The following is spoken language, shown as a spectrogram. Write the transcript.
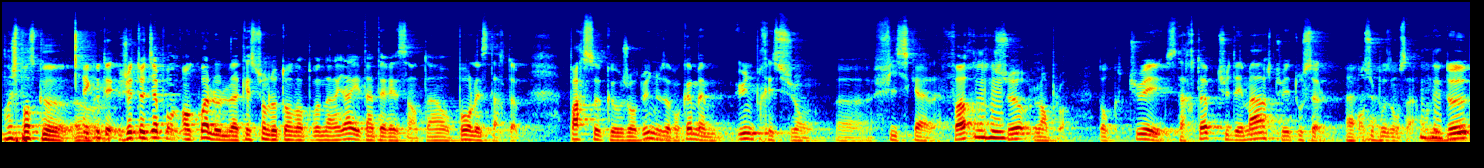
moi, je pense que. euh, Écoutez, je vais te dire pour- en quoi le- la question de l'auto-entrepreneuriat est intéressante hein, pour les startups. Parce qu'aujourd'hui, nous avons quand même une pression euh, fiscale forte Mhm. sur l'emploi. Donc, tu es startup, tu démarres, tu es tout seul, Ouais. en supposant ça. On Mhm. est deux.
